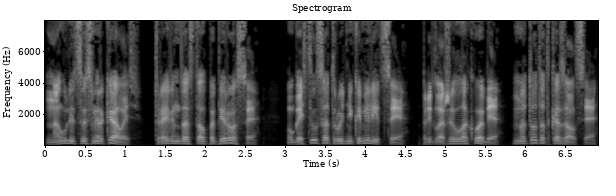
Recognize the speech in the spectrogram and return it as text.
На улице смеркалось. Травин достал папиросы, угостил сотрудника милиции, предложил Лакобе, но тот отказался.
